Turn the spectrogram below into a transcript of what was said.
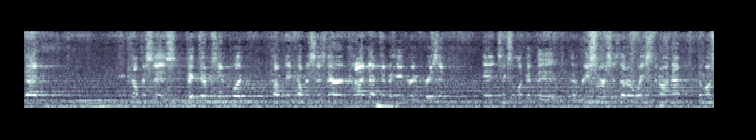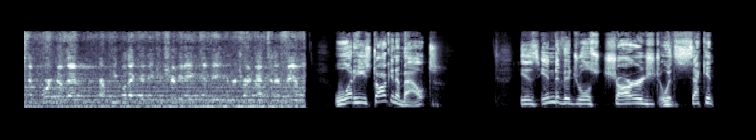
that encompasses victims' input, encompasses their conduct and behavior in prison. It takes a look at the, the resources that are wasted on that. The most important of them are people that could be contributing and being returned back to their family. What he's talking about is individuals charged with second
